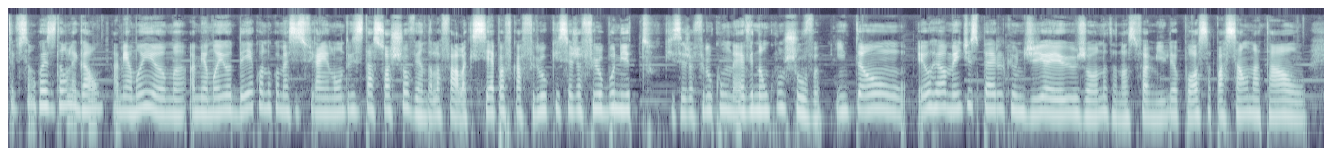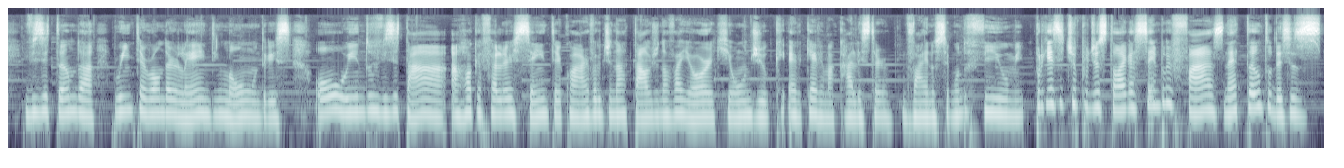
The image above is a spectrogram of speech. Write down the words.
Deve ser uma coisa tão legal. A minha mãe ama. A minha mãe odeia quando começa a esfriar em Londres e tá só chovendo. Ela fala que se é para ficar frio, que seja frio bonito. Que seja frio com neve, não com chuva. Então, eu realmente espero que um dia eu e o Jonathan, nossa família, possa passar um Natal visitando a Winter Wonderland em Londres. Ou indo visitar a Rockefeller Center com a árvore de Natal de Nova York, onde o Kevin McAllister vai no segundo filme. Porque esse tipo de história sempre faz, né? Tanto desses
